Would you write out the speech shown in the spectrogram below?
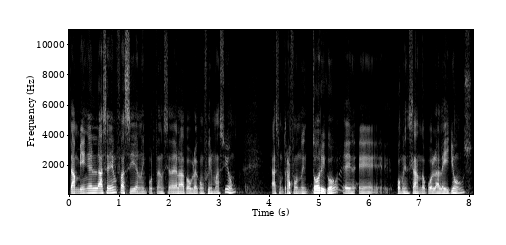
también él hace énfasis en la importancia de la doble confirmación. Hace un trasfondo histórico, eh, eh, comenzando por la ley Jones.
